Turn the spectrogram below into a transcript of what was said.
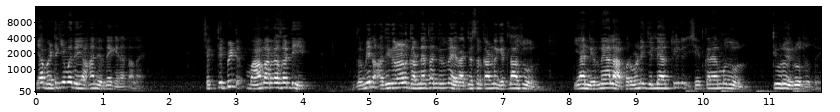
या बैठकीमध्ये हा निर्णय घेण्यात आला आहे. शक्तीपीठ महामार्गासाठी जमीन अधिग्रहण करण्याचा निर्णय राज्य सरकारनं घेतला असून या निर्णयाला परभणी जिल्ह्यातील शेतकऱ्यांमधून तीव्र विरोध होतोय.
